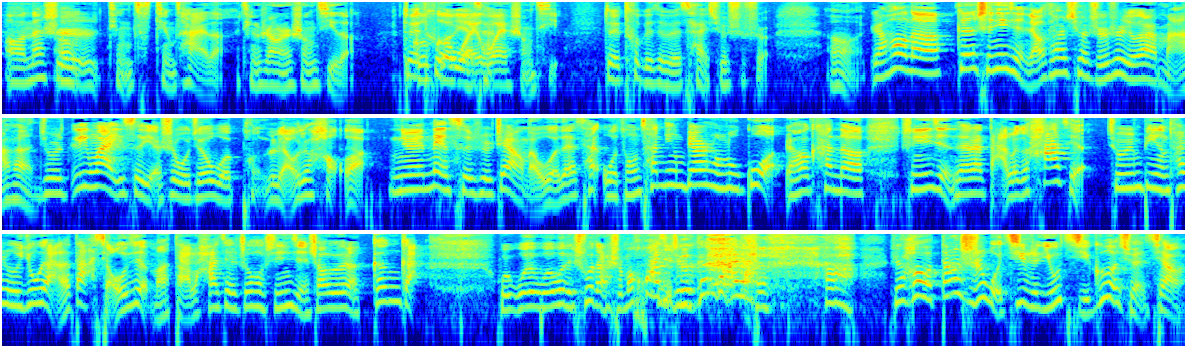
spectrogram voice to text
哦，那是挺挺菜的，挺让人生气的。对，哥哥我也特别菜我也生气。对，特别特别菜，确实是，嗯。然后呢，跟神奇锦聊天确实是有点麻烦，就是另外一次也是，我觉得我捧着聊就好了，因为那次是这样的，我在餐我从餐厅边上路过，然后看到神奇锦在那打了个哈欠，就是因为毕竟她是个优雅的大小姐嘛，打了哈欠之后，神奇锦稍微有点尴尬，我我我我得说点什么化解这个尴尬呀 啊！然后当时我记着有几个选项，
